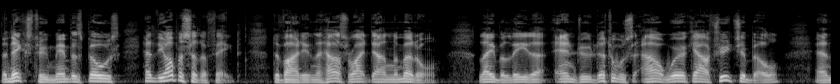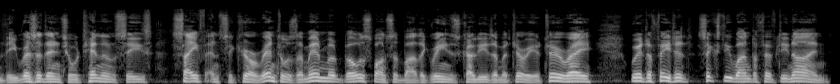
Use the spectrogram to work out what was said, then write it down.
The next two members' bills had the opposite effect, dividing the House right down the middle. Labour leader Andrew Little's Our Work, Our Future bill and the Residential Tenancies Safe and Secure Rentals Amendment bill, sponsored by the Greens co-leader Metiria Turei, were defeated 61 to 59.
